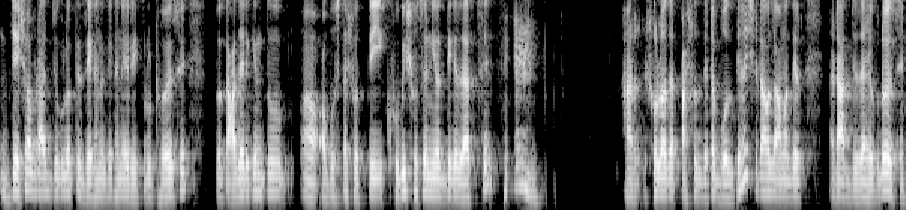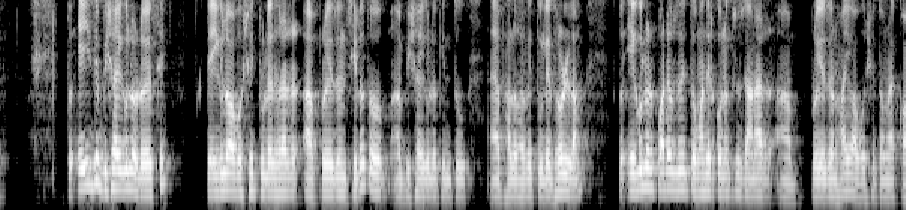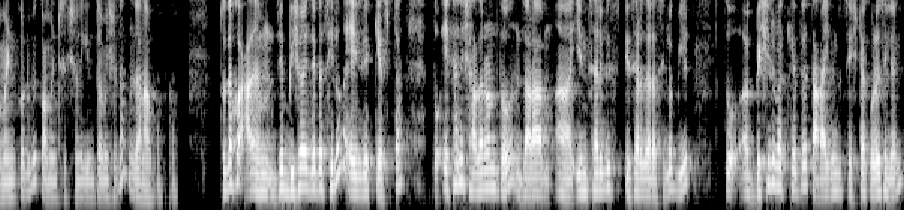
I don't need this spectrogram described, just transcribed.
যেসব রাজ্যগুলোতে যেখানে যেখানে রিক্রুট হয়েছে, তো তাদের কিন্তু অবস্থা সত্যিই খুবই শোচনীয়র দিকে যাচ্ছে। আর ষোলো হাজার পাঁচশো যেটা বলতে হয়, সেটা হলো আমাদের রাজ্যে যাই হোক রয়েছে। তো এই যে বিষয়গুলো রয়েছে, তো এইগুলো অবশ্যই তুলে ধরার প্রয়োজন ছিল। তো বিষয়গুলো কিন্তু ভালোভাবে তুলে ধরলাম। তো এগুলোর পরেও যদি তোমাদের কোনো কিছু জানার প্রয়োজন হয়, অবশ্যই তোমরা কমেন্ট করবে। কমেন্ট সেকশনে কিন্তু আমি সেটা জানাব। তো দেখো যে বিষয় যেটা ছিল, এই যে কেসটা তো এখানে সাধারণত যারা ইন সার্ভিস টিচার যারা ছিল বিএড তো বেশিরভাগ ক্ষেত্রে তারাই কিন্তু চেষ্টা করেছিলেন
